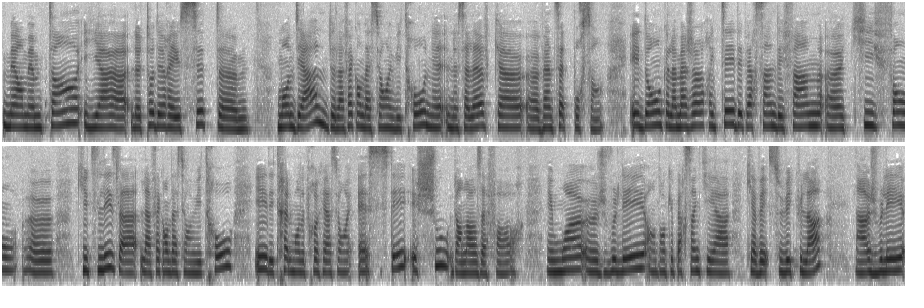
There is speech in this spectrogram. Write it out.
Mais en même temps, il y a le taux de réussite euh, mondial de la fécondation in vitro ne, s'élève qu'à 27 euh, Et donc, la majorité des personnes, des femmes euh, qui font, euh, qui utilisent la, fécondation in vitro et des traitements de procréation assistée échouent dans leurs efforts. Et moi, je voulais, en tant que personne qui, a, qui avait ce vécu-là, je voulais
